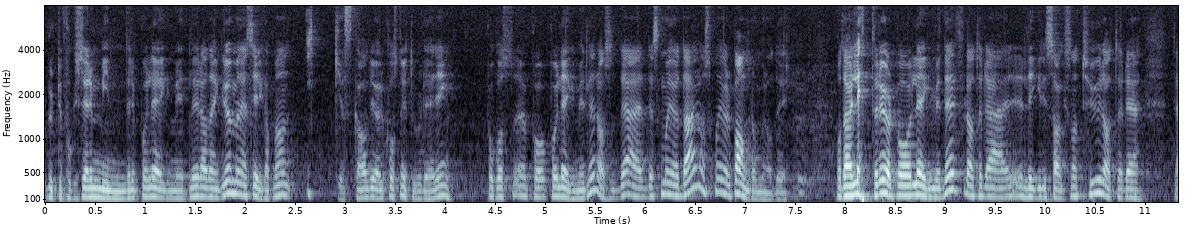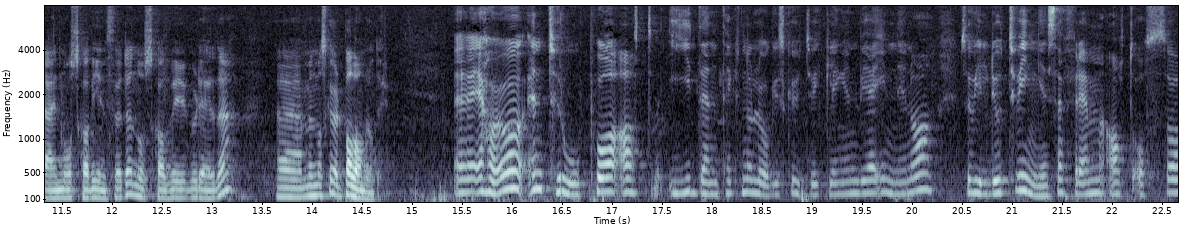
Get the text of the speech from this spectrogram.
burde fokusere mindre på legemidler av den grunn, men jeg sier ikke at man ikke skal gjøre kost-nytte-vurdering på, på, på, legemidler. Altså det, er, det, skal man gjøre der, og så skal man gjøre det på andre områder. Og det er lettere å gjøre det på legemidler, for det er, ligger i sakens natur at det, det, er nå skal vi innføre det, nå skal vi vurdere det. Eh, men man skal gjøre det på alle områder. Eh, jeg har jo en tro på at i den teknologiske utviklingen vi er inne i nå, så vil det jo tvinge seg frem at også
